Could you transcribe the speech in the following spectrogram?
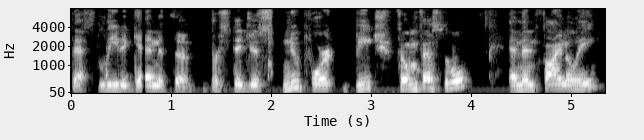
Best lead again at the prestigious Newport Beach Film Festival, and then finally.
